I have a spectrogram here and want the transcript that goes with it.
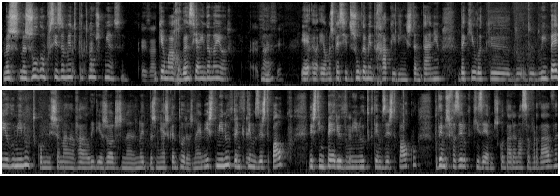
Mas, mas julgam precisamente porque não os conhecem. Exato. O que é uma arrogância ainda maior. Não é? Sim. É, é uma espécie de julgamento rápido e instantâneo daquilo que do, do, do, império do minuto, como lhe chamava a Lídia Jorge na Noite das Mulheres Cantoras, não é? Neste minuto sim, em que sim. temos este palco, neste império sim, do minuto que temos este palco, podemos fazer o que quisermos, contar a nossa verdade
